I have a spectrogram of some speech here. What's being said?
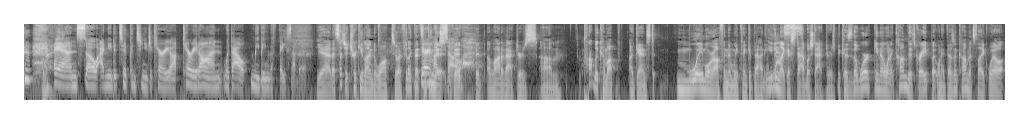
and so I needed to continue to carry on, carry it on without me being the face of it. Yeah, that's such a tricky line to walk too. I feel like that's Very something much that, so. that that a lot of actors um, probably come up against way more often than we think about. Even Yes. like established actors, because the work, you know, when it comes, it's great, but when it doesn't come, it's like, well,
